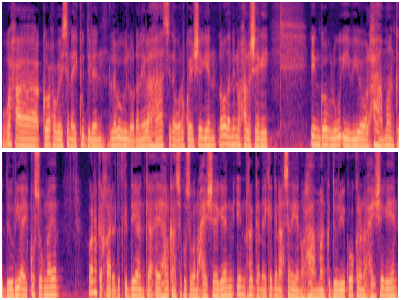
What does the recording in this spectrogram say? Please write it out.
waxaa koox hubeysan ay ku dileen laba wiil oo dhalinyaro ahaa sida wararku ay sheegayeen labada nin waxaa la sheegay in goob lagu iibiyo walxaha maanka dooriye ay ku sugnaayeen. Wararka qaar ee dadka deegaanka ee halkaasi ku sugan waxay sheegeen in raggan ay ka ganacsanayeen walxaha ammaanka dooriyo kuwo kalena waxay sheegayeen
